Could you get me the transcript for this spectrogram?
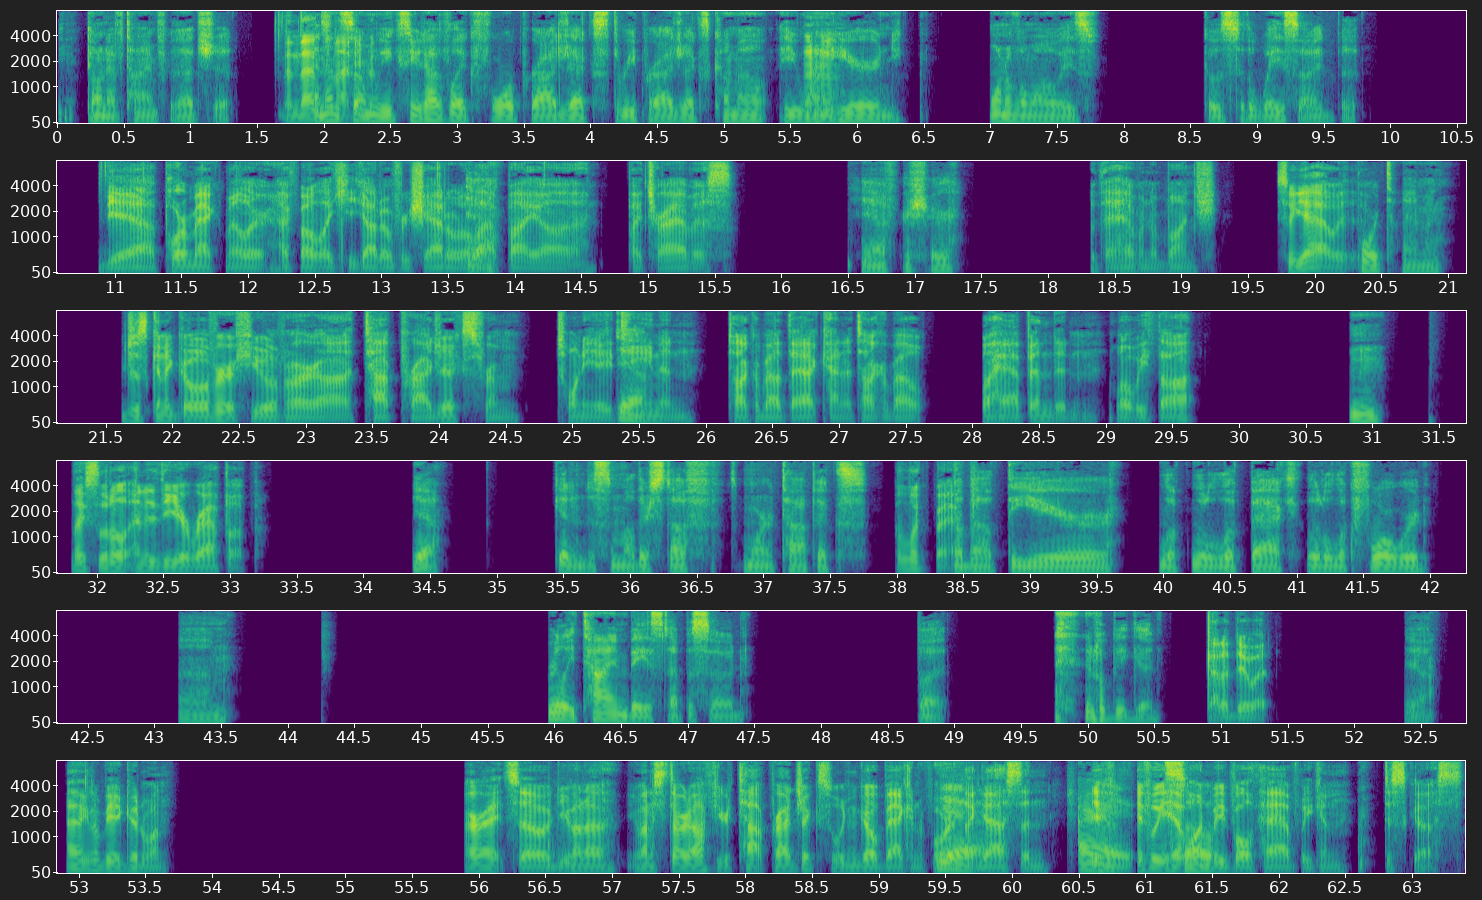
You don't have time for that shit. And that's and then some even weeks you'd have like four projects, three projects come out that you want to Mhm. hear, and you, one of them always goes to the wayside. But Yeah, poor Mac Miller. I felt like he got overshadowed a Yeah. lot by uh by Travis, yeah, for sure, but they having a bunch. So yeah, poor timing. just gonna go over a few of our uh, top projects from 2018 and talk about that. Kind of talk about what happened and what we thought. Mm. Nice little end of the year wrap up. Yeah, get into some other stuff, some more topics A look back. about the year. Look, little look back, little look forward. Um, really time based episode, but it'll be good. Got to do it. Yeah. I think it'll be a good one. All right, so do you want to you want to start off your top projects? We can go back and forth, I guess, and if, right. if we hit so- one we both have, we can discuss.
